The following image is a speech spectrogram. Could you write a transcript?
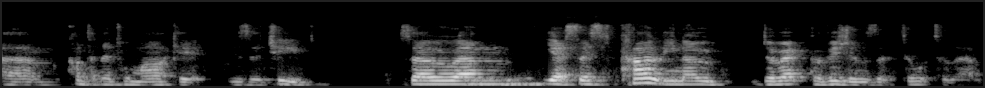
um, continental market is achieved. So um, yes, there's currently no direct provisions that talk to that.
